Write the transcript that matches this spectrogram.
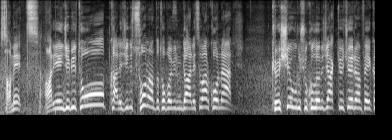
Samet araya ince bir top. Kalecinin son anda topa bir müdahalesi var korner. Köşe vuruşu kullanacak Keçiören FK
